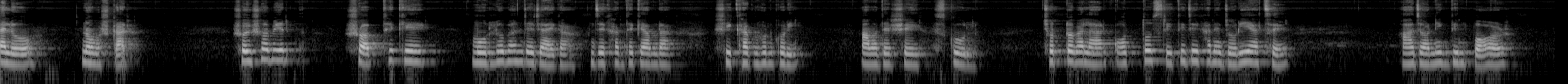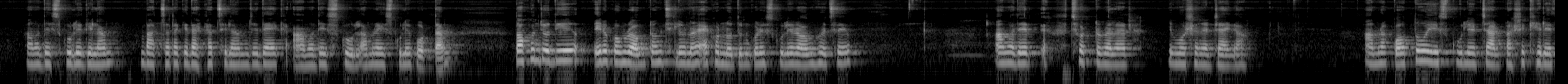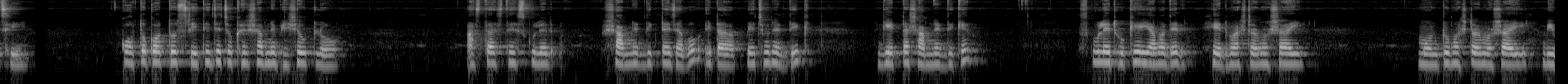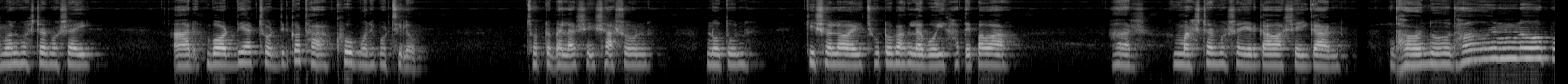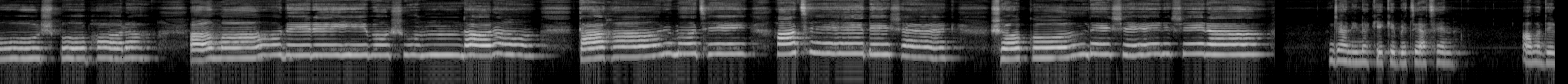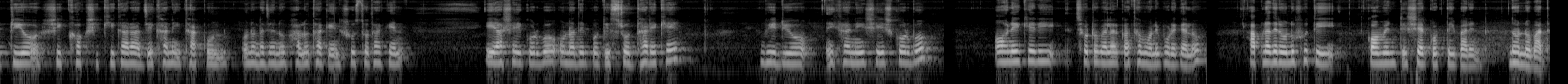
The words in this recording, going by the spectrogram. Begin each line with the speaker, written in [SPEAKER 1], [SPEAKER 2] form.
[SPEAKER 1] Hello, নমস্কার। শৈশবের সব থেকে মূল্যবান যে জায়গা যেখান থেকে আমরা শিক্ষা গ্রহণ করি, আমাদের সেই স্কুল। ছোট্টবেলার কত স্মৃতি যেখানে জড়িয়ে আছে, আজ অনেক দিন পর আমাদের স্কুলে গেলাম, বাচ্চাটাকে দেখাচ্ছিলাম যে দেখ আমাদের স্কুল, আমরা স্কুলে পড়তাম। তখন যদি এরকম রং টং ছিল না, এখন নতুন করে স্কুলে রং হয়েছে। আমাদের ছোট্টবেলার ইমোশনের জায়গা। আমরা কত এই স্কুলের চারপাশে খেলেছি। কত কত স্মৃতি যে চোখের সামনে ভেসে উঠল। আস্তে আস্তে স্কুলের সামনের দিকটায় যাব, এটা পেছনের দিক, গেটটা সামনের দিকে। স্কুলে ঢুকেই আমাদের হেডমাস্টার মশাই মন্টু মাস্টার মশাই বিমল মাস্টার মশাই আর বড়দি আর ছর্দির কথা খুব মনে পড়ছিল। ছোট্টবেলার সেই শাসন, নতুন কিশলয়, ছোট বাংলা বই হাতে পাওয়া আর মাস্টার মশাইয়ের গাওয়া সেই গান। ধন ধান্য পুষ্প ভরা আমাদের এই বসুন্ধরা তাহার মাঝে আছে দেশ এক, সকল দেশের সেরা। জানি না কে কে বেঁচে আছেন। আমাদের প্রিয় শিক্ষক, শিক্ষিকারা যেখানেই থাকুন, ওনারা যেন ভালো থাকেন, সুস্থ থাকেন। এই আশাই করব ওনাদের প্রতি শ্রদ্ধা রেখে ভিডিও এখানেই শেষ করব। অনেকেরই ছোটোবেলার কথা মনে পড়ে গেল। আপনাদের অনুভূতি কমেন্টে শেয়ার করতেই পারেন। ধন্যবাদ।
